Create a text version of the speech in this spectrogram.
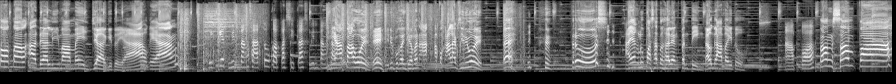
total ada 5 meja gitu ya. Oke, Yang. Dikit bintang satu kapasitas bintang Ini satu. apa, woi? Eh, ini bukan zaman apokalips ini, woi. Eh. Terus, Ayang lupa satu hal yang penting. Tahu nggak apa itu? Apa? Tong sampah.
